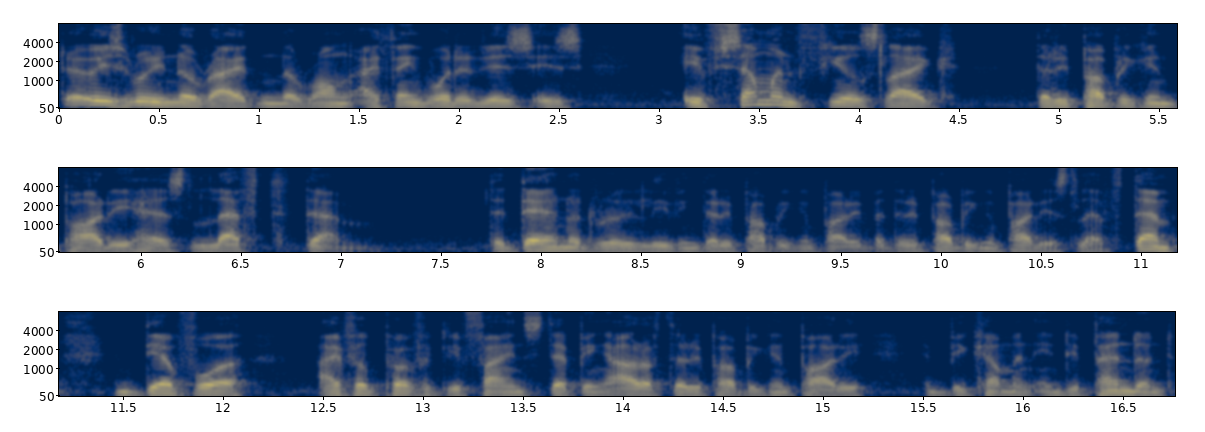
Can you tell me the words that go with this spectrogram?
there is really no right and no wrong. I think what it is is if someone feels like the Republican Party has left them, that they're not really leaving the Republican Party, but the Republican Party has left them, and therefore I feel perfectly fine stepping out of the Republican Party and become an independent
